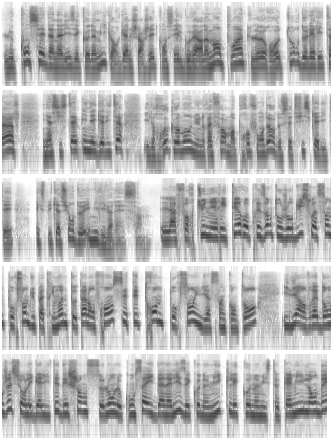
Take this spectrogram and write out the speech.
Le Conseil d'analyse économique, organe chargé de conseiller le gouvernement, pointe le retour de l'héritage et un système inégalitaire. Il recommande une réforme en profondeur de cette fiscalité Explication de Émilie Vallès. La fortune héritée représente aujourd'hui 60% du patrimoine total en France. C'était 30% il y a 50 ans. Il y a un vrai danger sur l'égalité des chances selon le Conseil d'analyse économique. L'économiste Camille Landé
